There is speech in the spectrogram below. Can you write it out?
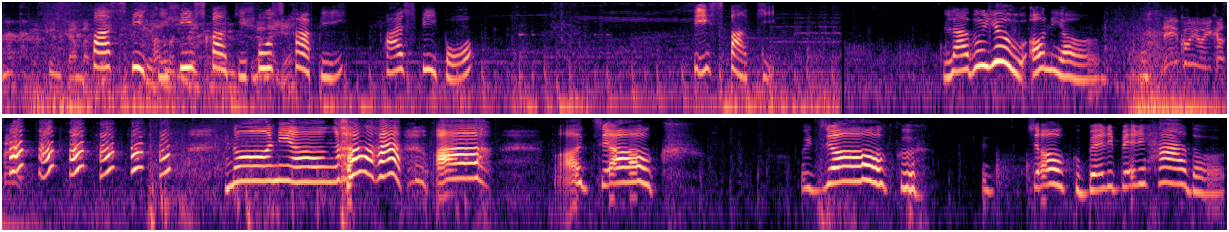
ファースピーキー、フィースパーキー、フォースパーピー、ファースピーポー、フィースパーキー、ラブユー、オニオン。ノーニオン、ハハああ、ジョーク、ジョーク、ジョーク、ベリベリハード。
